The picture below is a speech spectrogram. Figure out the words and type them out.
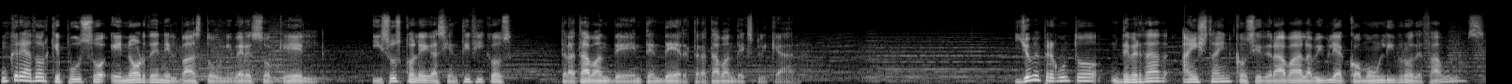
un creador que puso en orden el vasto universo que él y sus colegas científicos trataban de entender, trataban de explicar. Yo me pregunto, ¿de verdad Einstein consideraba a la Biblia como un libro de fábulas?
